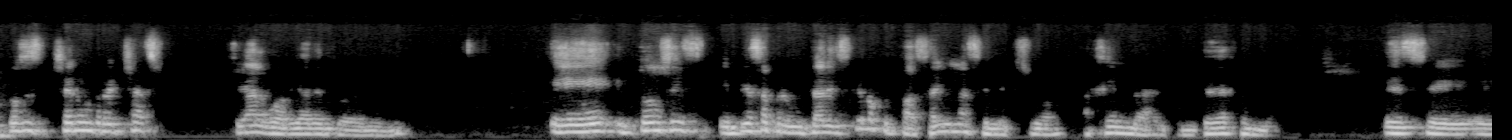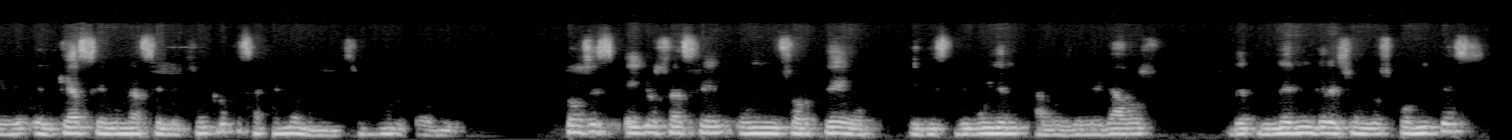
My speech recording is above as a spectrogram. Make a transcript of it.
Entonces, era un rechazo, si algo había dentro de mí, ¿no? Eh, entonces empieza a preguntar, ¿qué es lo que pasa? Hay una selección, agenda, el comité de agenda, es eh, eh, el que hace una selección, creo que es agenda de Entonces ellos hacen un sorteo y distribuyen a los delegados de primer ingreso en los comités.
